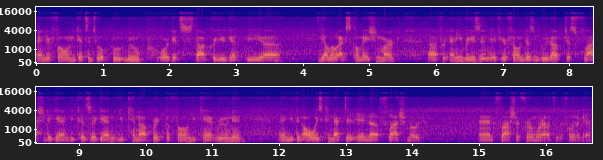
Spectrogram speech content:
and your phone gets into a boot loop or gets stuck or you get the uh, yellow exclamation mark, uh, for any reason, if your phone doesn't boot up, just flash it again because again, you cannot brick the phone, you can't ruin it, and you can always connect it in uh, flash mode and flash the firmware out to the phone again.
